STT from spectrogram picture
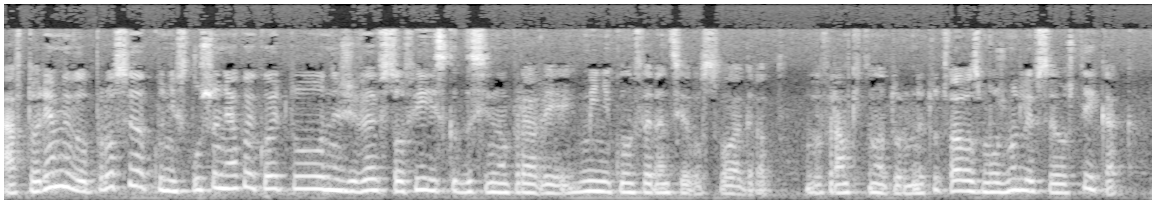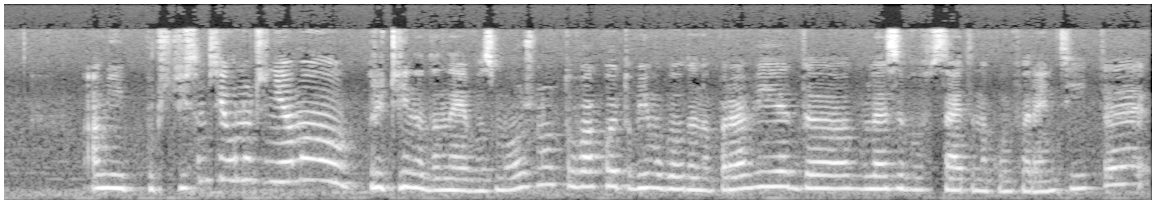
А втория ми въпрос е, ако ни слуша някой, който не живее в София и иска да си направи мини-конференция в своя град, в рамките на турнето, това възможно ли е все още и как? Ами, почти съм сигурна, че няма причина да не е възможно. Това, което би могъл да направи е да влезе в сайта на конференциите,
